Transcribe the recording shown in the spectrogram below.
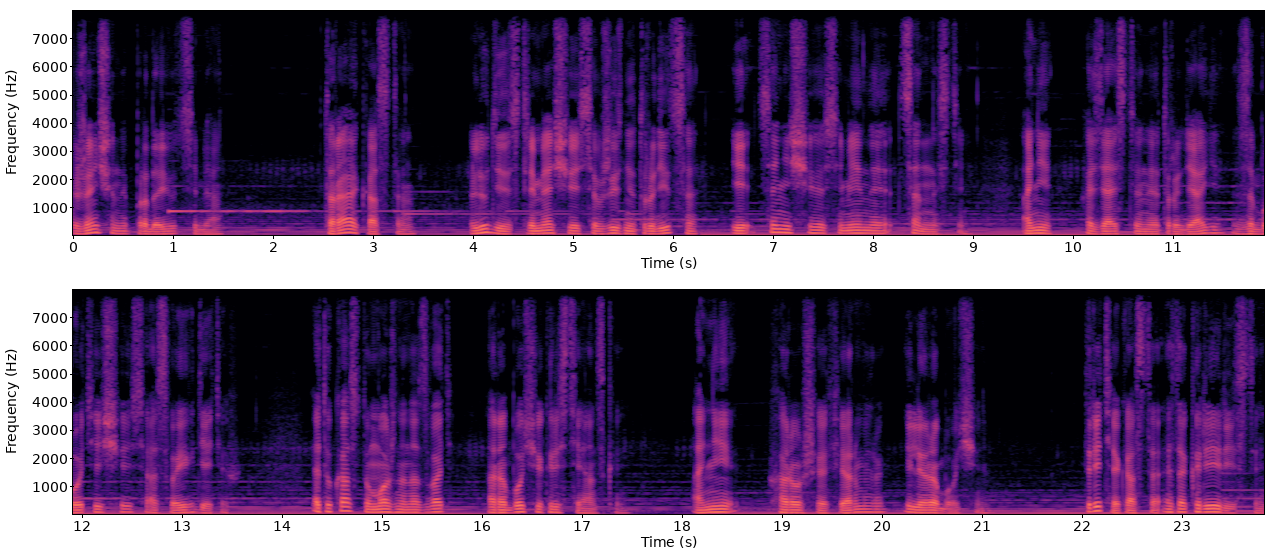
женщины продают себя. Вторая каста – люди, стремящиеся в жизни трудиться и ценящие семейные ценности. Они – хозяйственные трудяги, заботящиеся о своих детях. Эту касту можно назвать рабочей крестьянской. Они – хорошие фермеры или рабочие. Третья каста – это карьеристы.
